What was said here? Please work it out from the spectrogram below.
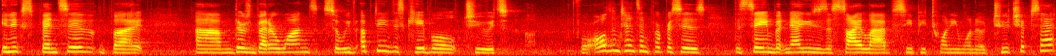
inexpensive, but um, there's better ones. So we've updated this cable to its for all intents and purposes the same, but now uses a SiLabs CP2102 chipset.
